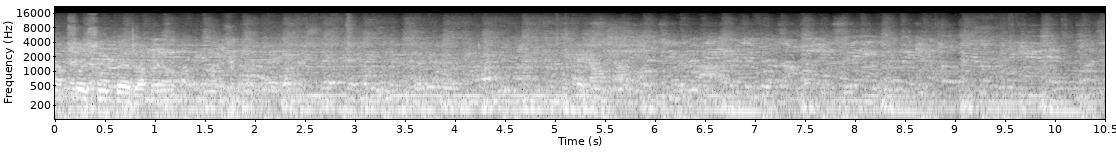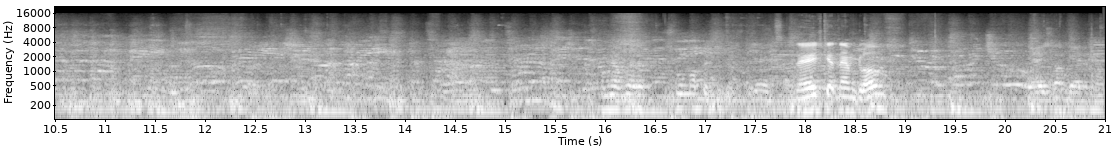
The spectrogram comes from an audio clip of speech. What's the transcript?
Absolutely superb, that now. Nate, getting them gloves. Yeah, he's not getting it.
